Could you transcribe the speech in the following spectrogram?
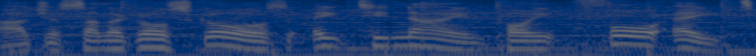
Arja Sanagor scores 89.48.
